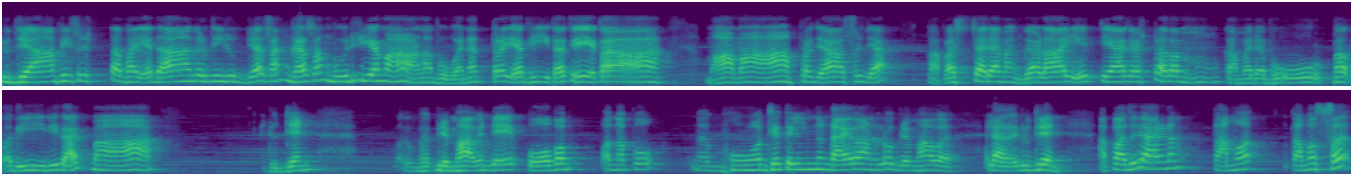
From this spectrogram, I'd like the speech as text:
രുദ്രാഭിസൃഷ്ട ഭയദാകൃതി രുദ്രസംഘ സമ്പൂര്യമാണ ഭുവനത്രയഭീതചേതാ മാമാ പ്രജാസൃജ തപശ്ചരമംഗളായേത്യാചഷ്ടതം കമലഭൂർഭവതീരിതാത്മാ. രുദ്രൻ ബ്രഹ്മാവിന്റെ കോപം വന്നപ്പോൾ ഭൂമധ്യത്തിൽ നിന്നുണ്ടായതാണല്ലോ ബ്രഹ്മാവ് അല്ല രുദ്രൻ. അപ്പം അത് കാരണം തമ തമസ്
